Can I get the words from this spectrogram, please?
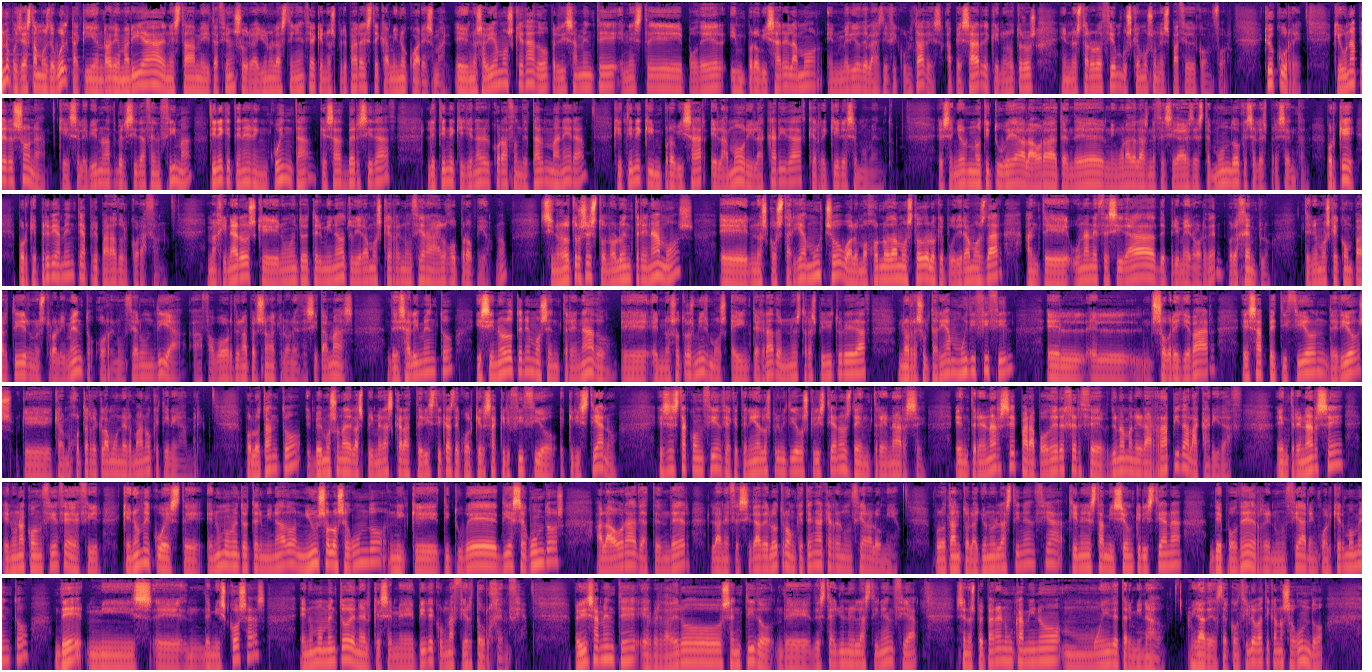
Bueno, pues ya estamos de vuelta aquí en Radio María en esta meditación sobre el ayuno y la abstinencia que nos prepara este camino cuaresmal. Eh, nos habíamos quedado precisamente en este poder improvisar el amor en medio de las dificultades, a pesar de que nosotros en nuestra oración busquemos un espacio de confort. ¿Qué ocurre? Que una persona que se le viene una adversidad encima tiene que tener en cuenta que esa adversidad le tiene que llenar el corazón de tal manera que tiene que improvisar el amor y la caridad que requiere ese momento. El Señor no titubea a la hora de atender ninguna de las necesidades de este mundo que se les presentan. ¿Por qué? Porque previamente ha preparado el corazón. Imaginaros que en un momento determinado tuviéramos que renunciar a algo propio. ¿no? Si nosotros esto no lo entrenamos, eh, nos costaría mucho o a lo mejor no damos todo lo que pudiéramos dar ante una necesidad de primer orden. Por ejemplo, tenemos que compartir nuestro alimento o renunciar un día a favor de una persona que lo necesita más de ese alimento y si no lo tenemos entrenado eh, en nosotros mismos e integrado en nuestra espiritualidad, nos resultaría muy difícil el, sobrellevar esa petición de Dios que, que a lo mejor te reclama un hermano que tiene hambre. Por lo tanto, vemos una de las primeras características de cualquier sacrificio cristiano, es esta conciencia que tenían los primitivos cristianos de entrenarse, entrenarse para poder ejercer de una manera rápida la caridad, entrenarse en una conciencia de decir que no me cueste en un momento determinado ni un solo segundo, ni que titubee diez segundos a la hora de atender la necesidad del otro, aunque tenga que renunciar a lo mío. Por lo tanto, el ayuno y la abstinencia tienen esta misión cristiana de poder renunciar en cualquier momento de mis, eh, de mis cosas en un momento en el que se me pide con una cierta urgencia. Precisamente el verdadero sentido de, este ayuno y la abstinencia se nos prepara en un camino muy determinado. Mira, desde el Concilio Vaticano II,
